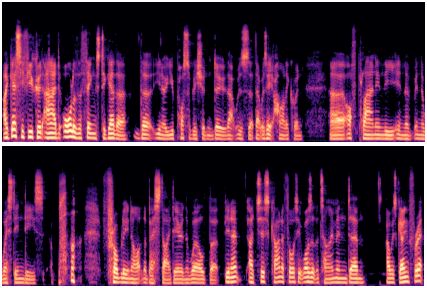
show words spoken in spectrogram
I guess if you could add all of the things together that you know you possibly shouldn't do, that was uh, that was it. Harlequin uh, off plan in the in the in the West Indies. Probably not the best idea in the world, but you know, I just kind of thought it was at the time, and um, I was going for it,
